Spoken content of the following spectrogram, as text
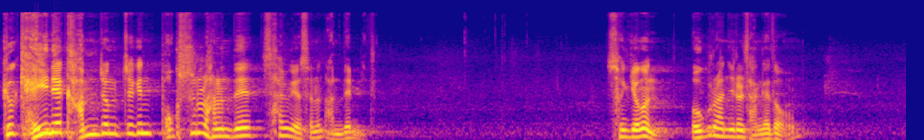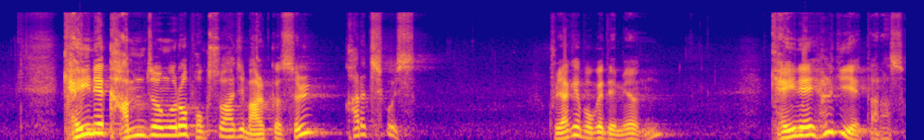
그 개인의 감정적인 복수를 하는데 사용해서는 안 됩니다. 성경은 억울한 일을 당해도 개인의 감정으로 복수하지 말 것을 가르치고 있어. 구약에 보게 되면 개인의 혈기에 따라서,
